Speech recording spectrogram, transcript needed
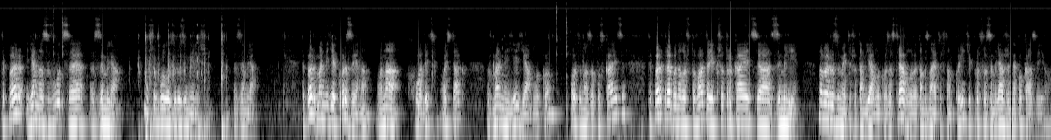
Тепер я назву це земля. Ну, щоб було зрозуміліше. Земля. Тепер в мене є корзина, вона ходить ось так. В мене є яблуко. От воно запускається. Тепер треба налаштувати, якщо торкається землі. Ну, ви розумієте, що там яблуко застрягло, ви там знаєте, що там корінчик, просто земля вже не показує його.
